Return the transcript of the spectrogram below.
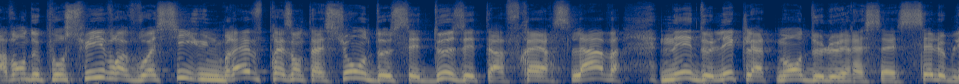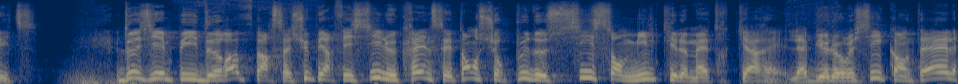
Avant de poursuivre, voici une brève présentation de ces deux États frères slaves nés de l'éclatement de l'URSS. C'est le Blitz. Deuxième pays d'Europe par sa superficie, l'Ukraine s'étend sur plus de 600 000 km. La Biélorussie, quant à elle,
